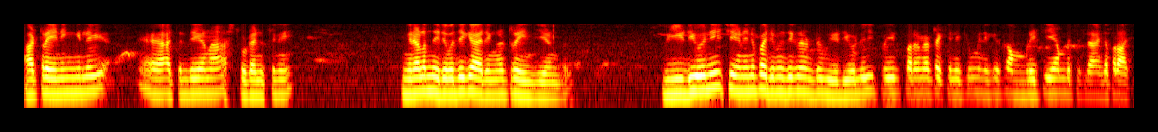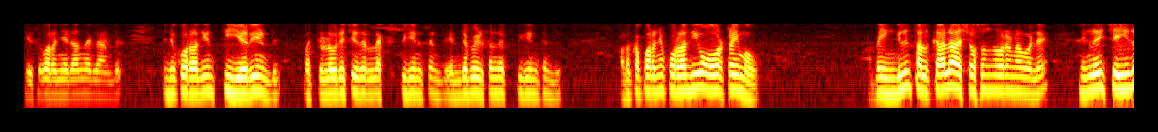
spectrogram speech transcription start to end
ആ ട്രെയിനിങ്ങിൽ അറ്റൻഡ് ചെയ്യുന്ന സ്റ്റുഡൻസിന് ഇങ്ങനെയുള്ള നിരവധി കാര്യങ്ങൾ ട്രെയിൻ ചെയ്യുന്നുണ്ട്. വീഡിയോയിൽ ചെയ്യണതിന് പരിമിതികളുണ്ട്. വീഡിയോയിൽ ഇപ്പോൾ ഈ പറയുന്ന ടെക്നിക്കും എനിക്ക് കംപ്ലീറ്റ് ചെയ്യാൻ പറ്റില്ല. അതിന്റെ പ്രാക്ടീസ് പറഞ്ഞു തരാമെന്നല്ലാണ്ട് പിന്നെ കുറേ അധികം തിയറി ഉണ്ട്. മറ്റുള്ളവരെ ചെയ്തിട്ടുള്ള എക്സ്പീരിയൻസ് ഉണ്ട്. എന്റെ പേഴ്സണൽ എക്സ്പീരിയൻസ് ഉണ്ട്. അതൊക്കെ പറഞ്ഞ് കുറേ അധികം ഓവർ ടൈം ആവും. അപ്പോൾ എങ്കിലും തൽക്കാലം ആശ്വാസം എന്ന് പറയുന്ന പോലെ നിങ്ങൾ ചെയ്ത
